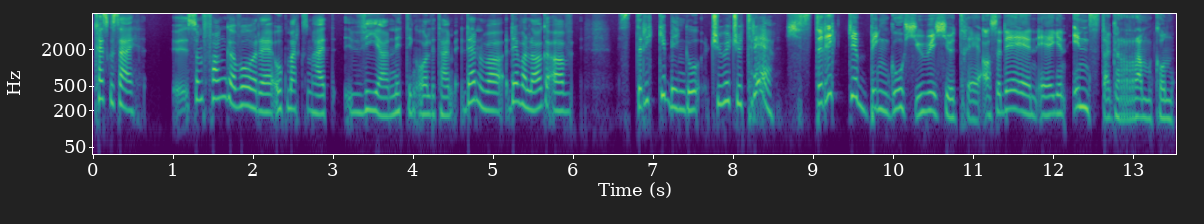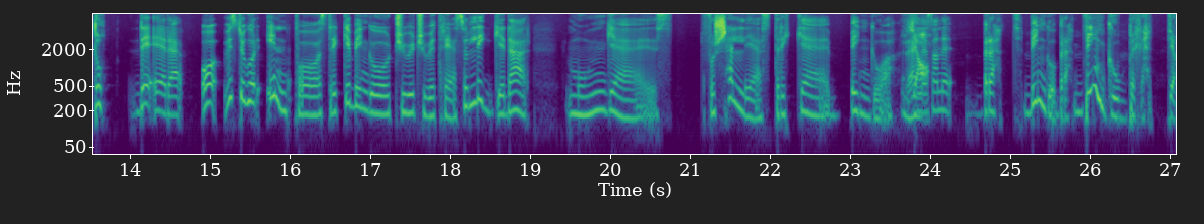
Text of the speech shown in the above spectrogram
Hva skal jeg si? Som fanga vår eh, oppmerksomhet via Knitting All The Time. Den var, det var laga av Strikkebingo 2023. Strikkebingo 2023. Altså, det er en egen Instagram-konto. Det er det. Og hvis du går inn på Strikkebingo 2023, så ligger der mange forskjellige strikkebingoer. Ja. Eller sånne brett. Bingobrett. Bingobrett, ja.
